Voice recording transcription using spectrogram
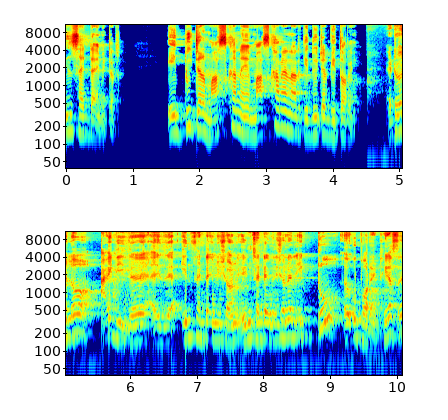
ইনসাইড ডায়ামিটার এই দুইটার মাঝখানে মাঝখানে না আর কি, দুইটার ভিতরে। এটা হইল আইডি যে ইনসাইড ডাইমেনশন ইনসাইড ডাইমেনশনের একটু উপরে, ঠিক আছে?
